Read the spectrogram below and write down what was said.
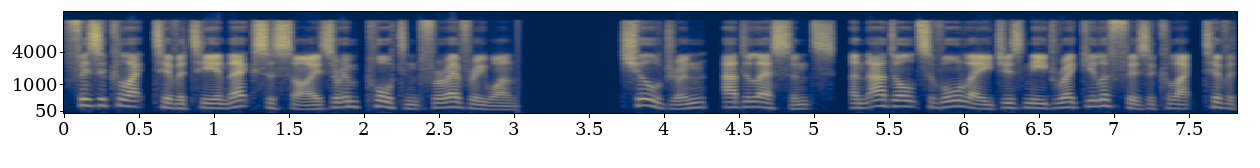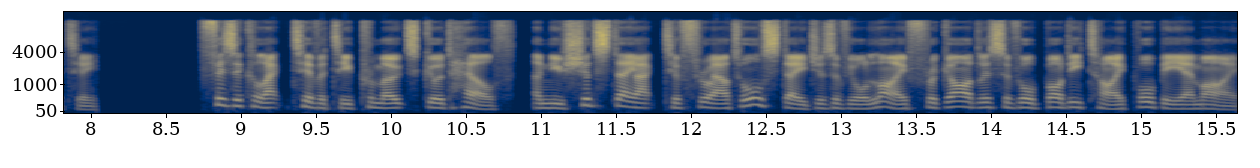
physical activity and exercise are important for everyone. Children, adolescents, and adults of all ages need regular physical activity. Physical activity promotes good health, and you should stay active throughout all stages of your life regardless of your body type or BMI.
